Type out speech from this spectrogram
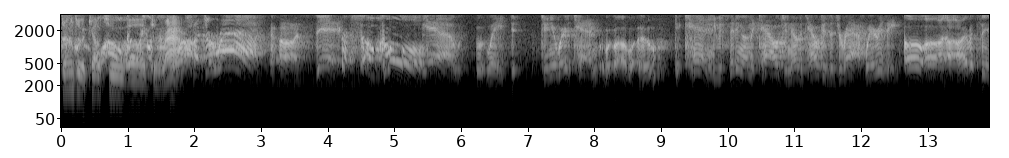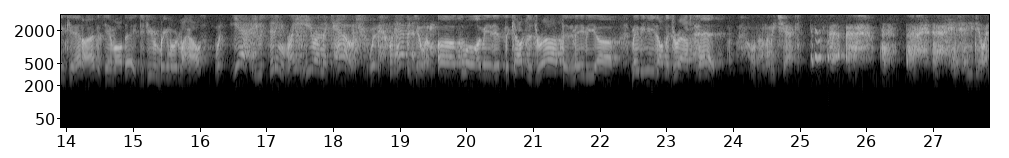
Turn into a couch to Whoa, a Cody, giraffe. We're on a giraffe. Oh, sick. That's so cool. Yeah. w- w- wait, D- Junior, where's Ken? Wh- uh, who? K- Ken, he was sitting on the couch, and now the couch is a giraffe. Where is he? Oh, uh, I, I haven't seen Ken. I haven't seen him all day. Did you even bring him over to my house? What, yeah, he was sitting right here on the couch. What, what happened to him? Uh, well, I mean, if the couch is a giraffe, then maybe, uh, maybe he's on the giraffe's head. Hold on, let me check. Hey, how you doing?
